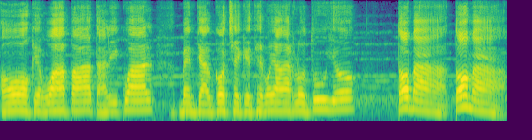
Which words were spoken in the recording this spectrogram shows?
Oh, qué guapa, tal y cual. Vente al coche que te voy a dar lo tuyo. Toma, toma.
